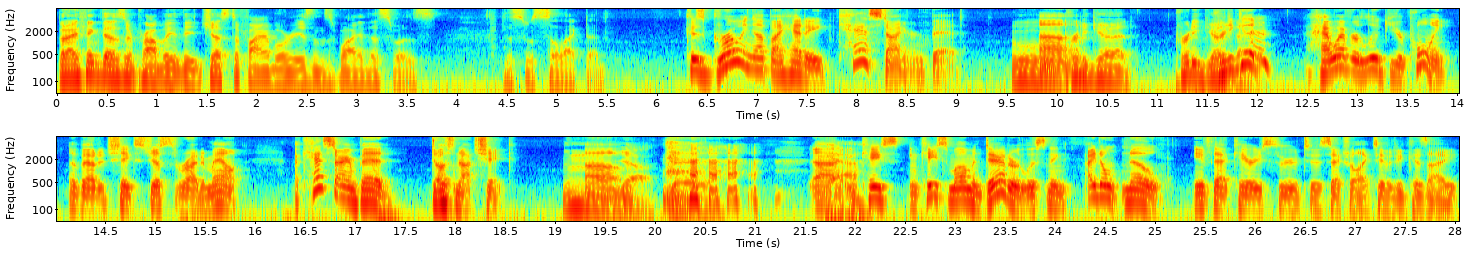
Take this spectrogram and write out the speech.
but I think those are probably the justifiable reasons why this was this was selected. Because growing up, I had a cast iron bed. Ooh, pretty good, pretty good, Pretty then. good. However, Luke, your point about it shakes just the right amount. A cast iron bed does not shake. Mm, Um, yeah, yeah, yeah, yeah. Uh, In case in case mom and dad are listening, I don't know if that carries through to sexual activity because I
